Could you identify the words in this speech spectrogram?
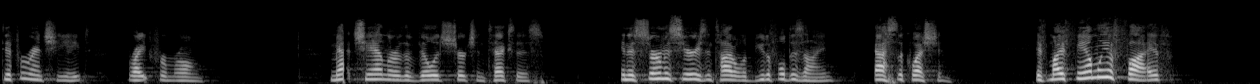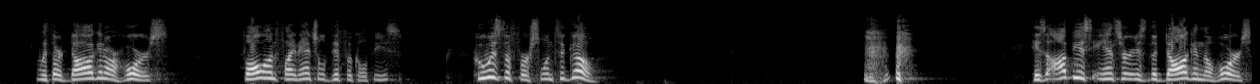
differentiate right from wrong. Matt Chandler of the Village Church in Texas, in his sermon series entitled A Beautiful Design, asked the question If my family of five, with our dog and our horse, fall on financial difficulties, who is the first one to go? His obvious answer is the dog and the horse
